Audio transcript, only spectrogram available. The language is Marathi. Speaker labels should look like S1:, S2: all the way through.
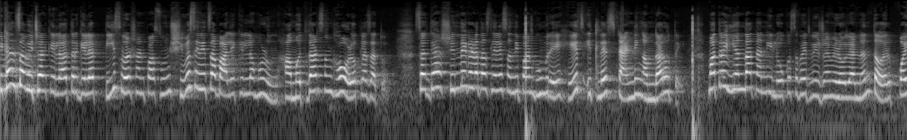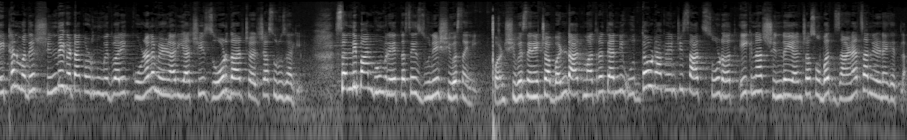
S1: पैठणचा विचार केला तर गेल्या तीस वर्षांपासून शिवसेनेचा बालेकिल्ला म्हणून हा मतदारसंघ ओळखला जातोय. सध्या शिंदे गटात असलेले संदीपान भुमरे हेच इथले स्टँडिंग आमदार होते. मात्र यंदा त्यांनी लोकसभेत विजय मिळवल्यानंतर पैठणमध्ये शिंदे गटाकडून उमेदवारी कोणाला मिळणार याची जोरदार चर्चा सुरू झाली. संदीपान भुमरे तसे जुने शिवसैनिक. पण शिवसेनेच्या बंडात मात्र त्यांनी उद्धव ठाकरेंची साथ सोडत एकनाथ शिंदे यांच्यासोबत जाण्याचा निर्णय घेतला.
